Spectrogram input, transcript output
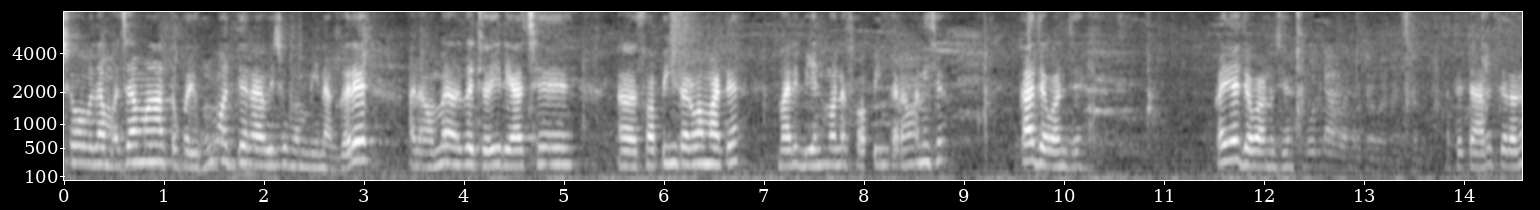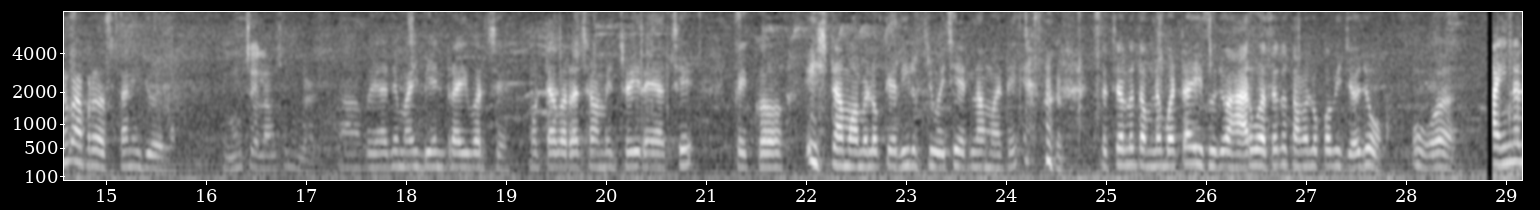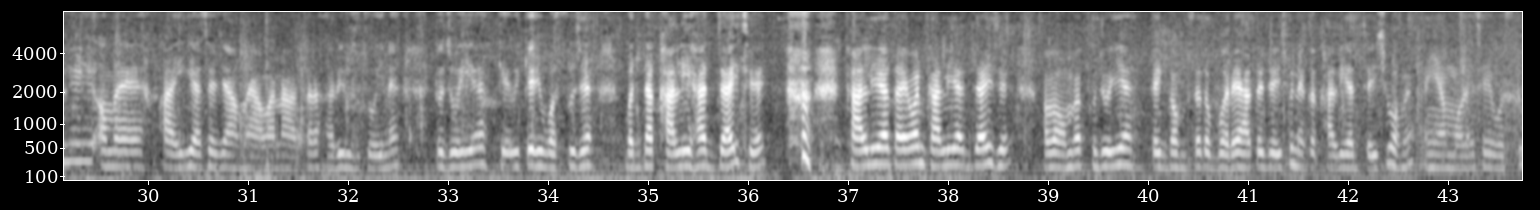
છો બધા મજામાં? તો ભાઈ હું અત્યારે આવી છું મમ્મીના ઘરે અને અમે હવે જઈ રહ્યા છે શોપિંગ કરવા માટે. મારી બેન મને શોપિંગ કરાવવાની છે. ક્યાં જવાનું છે? કયા જવાનું છે? અત્યારે તારે ચલાવવાનું આપણે રસ્તા નહીં જોયેલા હું ચલાવું છું હા ભાઈ આજે મારી બેન ડ્રાઈવર છે. મોટા વરાછા અમે જઈ રહ્યા છીએ. કંઈક ઇન્સ્ટામાં અમે લોકો રીલ્સ જોઈએ છે એટલા માટે. તો ચલો તમને બતાવીશું જો સારું હશે તો તમે લોકો બી જજો. ઓહ ફાઇનલી અમે આવી ગયા છે જ્યાં અમે આવવાના હતા રીલ્સ જોઈને. તો જોઈએ કેવી કેવી વસ્તુ છે. બધા ખાલી હાથ જાય છે. ખાલી હાથ આવ્યા ને ખાલી હાથ જાય છે. હવે અમે જોઈએ કંઈક ગમશે તો ભરે હાથે જઈશું ને કે ખાલી હાથ જઈશું અમે. અહીંયા મળે છે એ વસ્તુ.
